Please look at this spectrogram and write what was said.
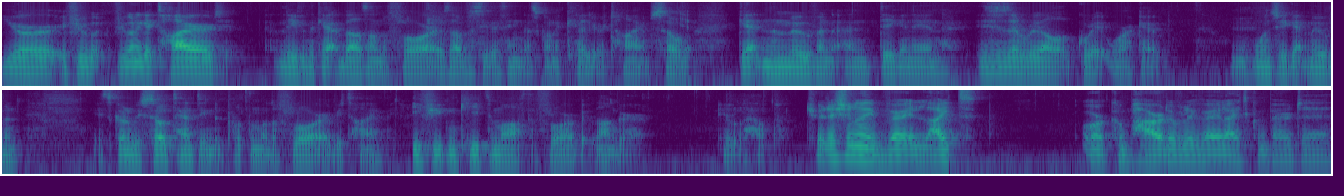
You're if you're if you're going to get tired, leaving the kettlebells on the floor is obviously the thing that's going to kill your time. So Yeah. getting them moving and digging in. This is a real great workout. Mm. Once you get moving, it's going to be so tempting to put them on the floor every time. If you can keep them off the floor a bit longer, it'll help. Traditionally very light, or comparatively very light compared to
